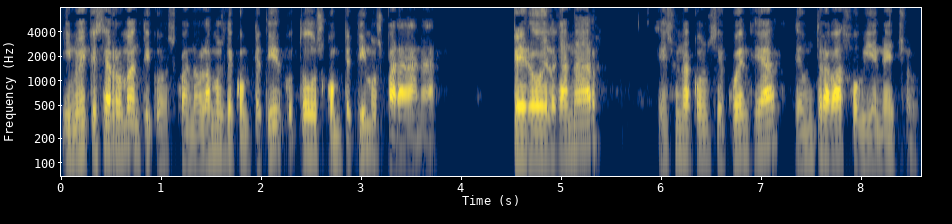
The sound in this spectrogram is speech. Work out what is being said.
y no hay que ser románticos cuando hablamos de competir, todos competimos para ganar. Pero el ganar es una consecuencia de un trabajo bien hecho.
